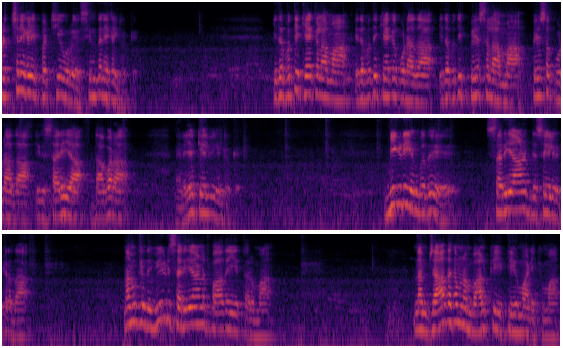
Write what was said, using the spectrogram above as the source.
பிரச்சனைகளை பற்றிய ஒரு சிந்தனைகள் இருக்குது இதை பற்றி கேட்கலாமா? இதை பற்றி கேட்கக்கூடாதா? இதை பற்றி பேசலாமா? பேசக்கூடாதா? இது சரியா? தவறா? நிறைய கேள்விகள் இருக்கு. வீடு என்பது சரியான திசையில் இருக்கிறதா? நமக்கு இந்த வீடு சரியான பாதையை தருமா? நம் ஜாதகம் நம் வாழ்க்கையை தீர்மானிக்குமா?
